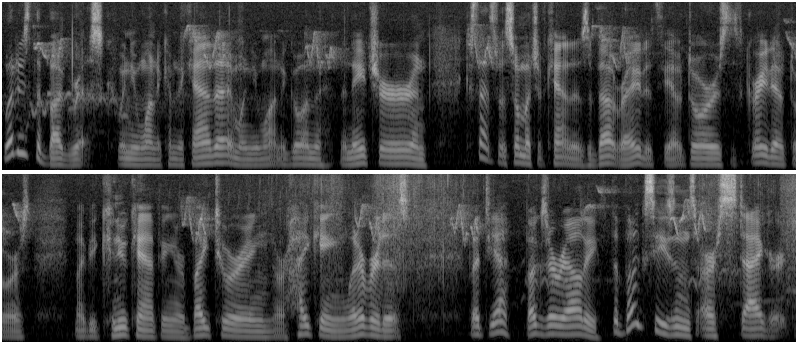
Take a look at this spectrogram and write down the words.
what is the bug risk when you want to come to Canada and when you want to go in the, the nature and because that's what so much of Canada is about, right? It's the outdoors, it's great outdoors might be canoe camping or bike touring or hiking, whatever it is. But yeah, bugs are reality. The bug seasons are staggered.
